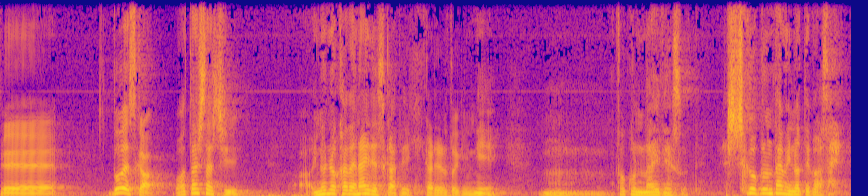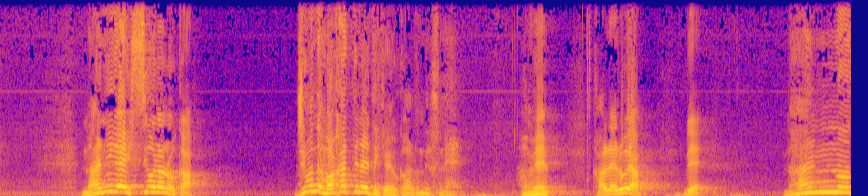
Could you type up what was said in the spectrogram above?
えー、どうですか？私たち、祈りの課題ないですか？って聞かれるときに、うん、特にないですって。祝福のために祈ってください。何が必要なのか、自分でも分かってないときはよくあるんですね。アメン。ハレルヤ。で、何の、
